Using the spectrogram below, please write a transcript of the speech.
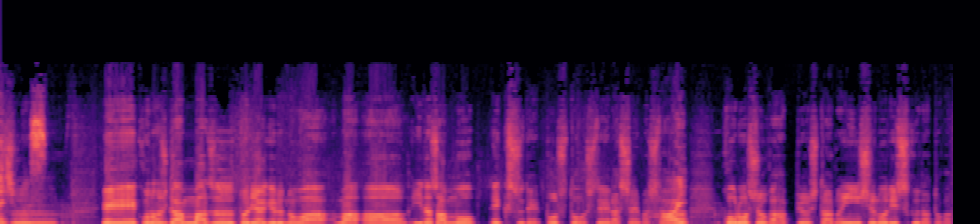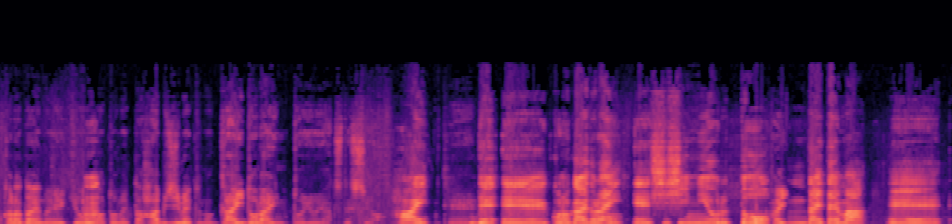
いします。はいええーこの時間まず取り上げるのは、まあ、あー飯田さんも X でポストをしていらっしゃいましたが、はい厚労省が発表したあの飲酒のリスクだとか体への影響をまとめた初めてのガイドラインというやつですよ。はい。で、えーこのガイドライン、えー指針によると、はいうん大体まあ、えー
